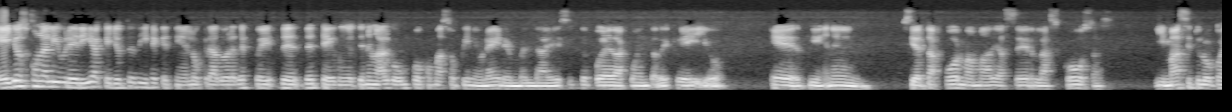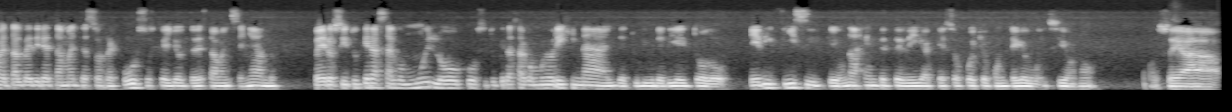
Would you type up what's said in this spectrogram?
Ellos con la librería que yo te dije que tienen los creadores de, de, de tienen algo un poco más opinionated, verdad, y si te puedes dar cuenta de que ellos eh, tienen cierta forma más de hacer las cosas, y más si tú lo coges tal vez directamente esos recursos que yo te estaba enseñando. Pero si tú quieres algo muy loco, si tú quieres algo muy original de tu librería y todo, es difícil que una gente te diga que eso fue hecho con ¿sí o no? O sea,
